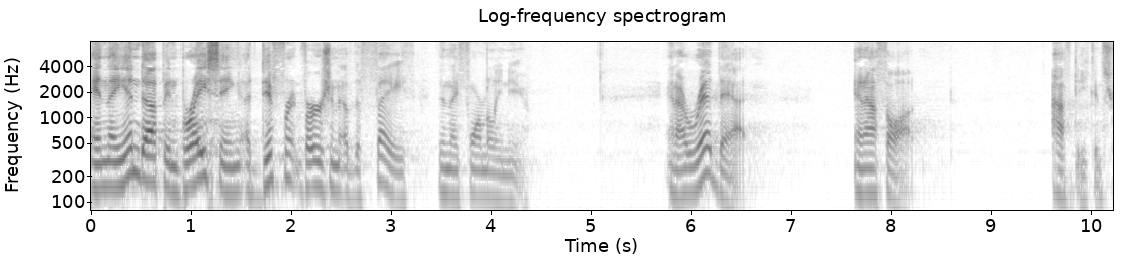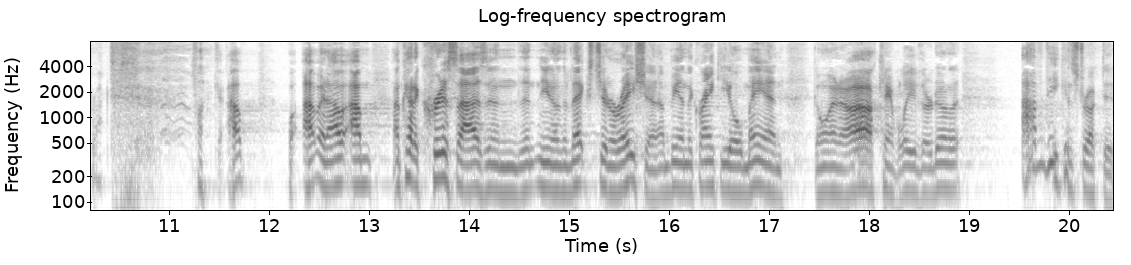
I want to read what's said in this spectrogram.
And they end up embracing a different version of the faith than they formerly knew. And I read that and I thought, I've deconstructed. like, I, I mean, I, I'm, I'm kind of criticizing the, you know, the next generation. I'm being the cranky old man going, oh, I can't believe they're doing it. I've deconstructed.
